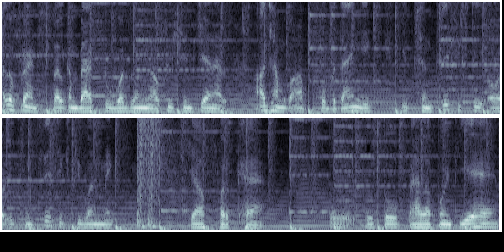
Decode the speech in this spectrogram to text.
Hello friends welcome back to वर्जोन ऑफिशियल चैनल आज हम आपको बताएँगे कि इप्सन 360 और इप्सन 361 में क्या फ़र्क है। तो दोस्तों, पहला पॉइंट ये है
